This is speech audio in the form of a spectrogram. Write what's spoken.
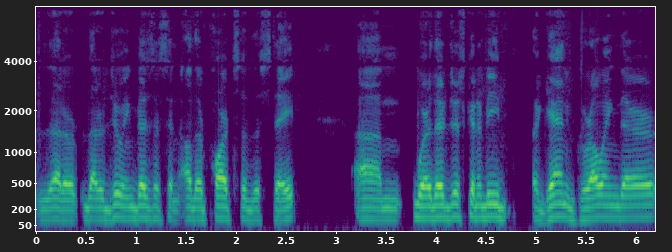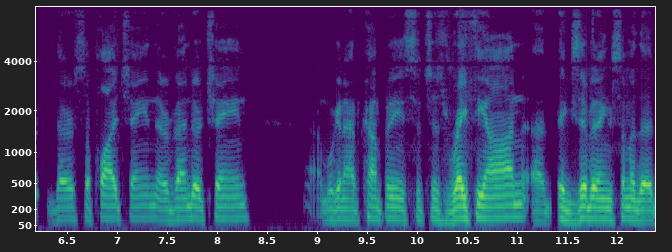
that are that are doing business in other parts of the state, um, where they're just going to be again growing their their supply chain, their vendor chain. Uh, we're going to have companies such as Raytheon uh, exhibiting some of the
